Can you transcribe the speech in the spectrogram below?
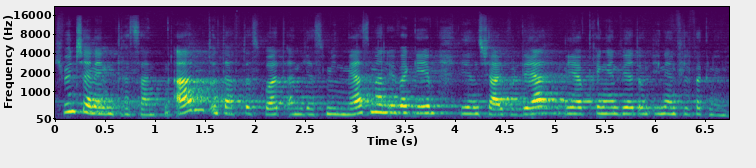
Ich wünsche einen interessanten Abend und darf das Wort an Jasmin Mersmann übergeben, die uns Charles Baudelaire näher bringen wird und Ihnen viel Vergnügen.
